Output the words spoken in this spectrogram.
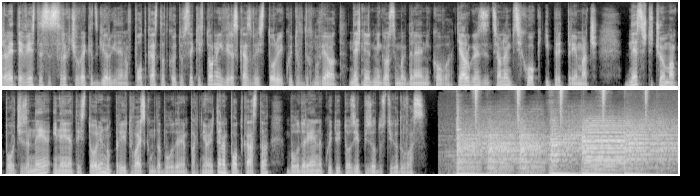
Здравейте, вие сте с свръх човекът с Георги Ненов, подкастът, който всеки вторник ви разказва истории, които вдъхновяват. Днешният ми гост е Магдалена Никова. Тя е организационен психолог и предприемач. Днес ще чуем малко повече за нея и нейната история, но преди това искам да благодаря на партньорите на подкаста, благодарение на които и този епизод достига до вас.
